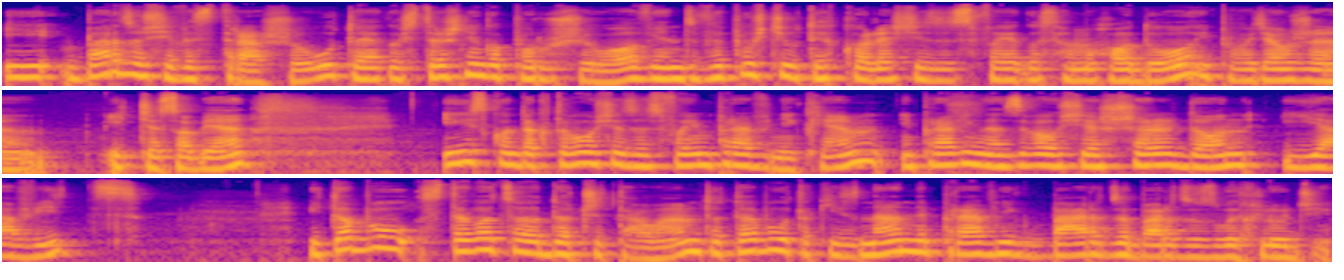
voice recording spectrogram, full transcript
I bardzo się wystraszył, to jakoś strasznie go poruszyło, więc wypuścił tych kolesi ze swojego samochodu i powiedział, że idźcie sobie. I skontaktował się ze swoim prawnikiem i prawnik nazywał się Sheldon Jawic. I to był, z tego co doczytałam, to to był taki znany prawnik bardzo, bardzo złych ludzi.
